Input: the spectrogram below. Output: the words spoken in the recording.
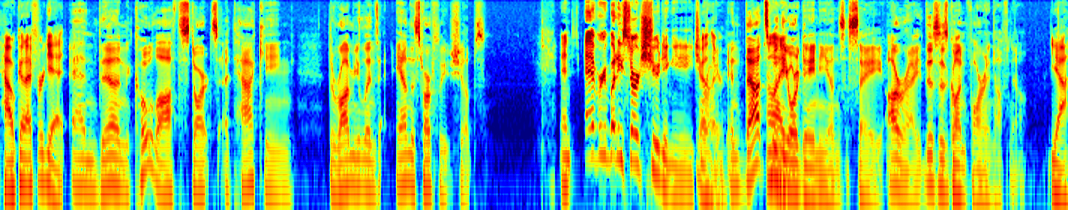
how could I forget And then Koloth starts attacking the Romulans and the Starfleet ships. and everybody starts shooting at each other. Right. And that's when the Like- Organians say, all right, this has gone far enough now. Yeah,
